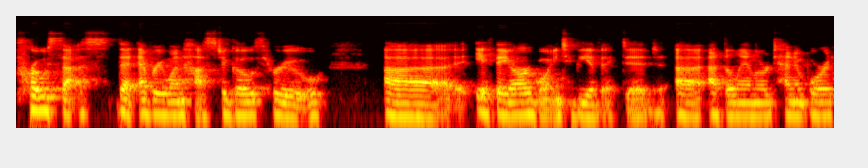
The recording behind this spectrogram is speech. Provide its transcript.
process that everyone has to go through uh, if they are going to be evicted uh, at the landlord tenant board.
